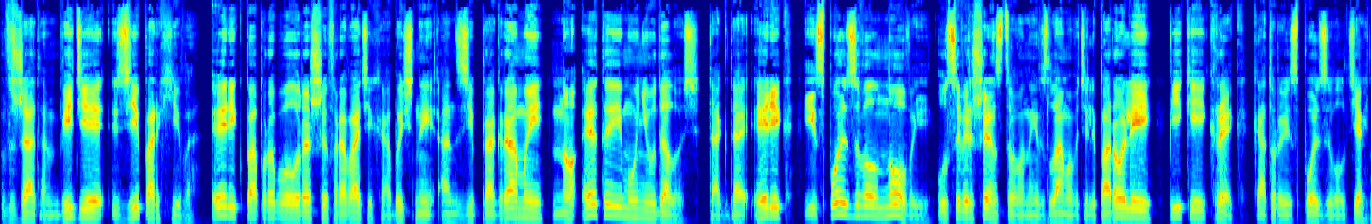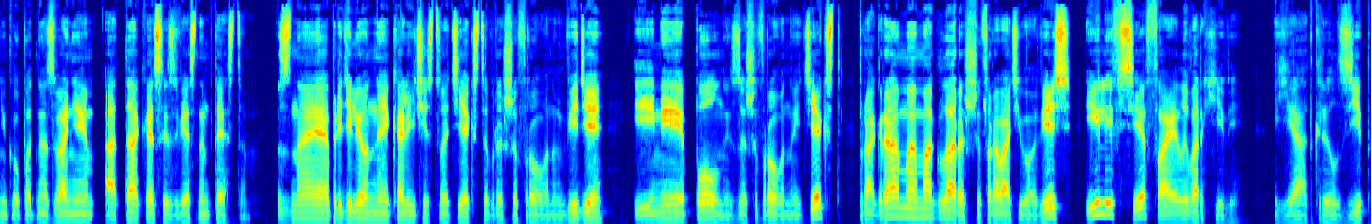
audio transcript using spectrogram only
в сжатом виде zip-архива. Эрик попробовал расшифровать их обычной unzip-программой, но это ему не удалось. Тогда Эрик использовал новый, усовершенствованный взламыватель паролей PK-Crack, который использовал технику под названием «атака с известным тестом». Зная определенное количество текста в расшифрованном виде и имея полный зашифрованный текст, программа могла расшифровать его весь или все файлы в архиве. Я открыл zip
